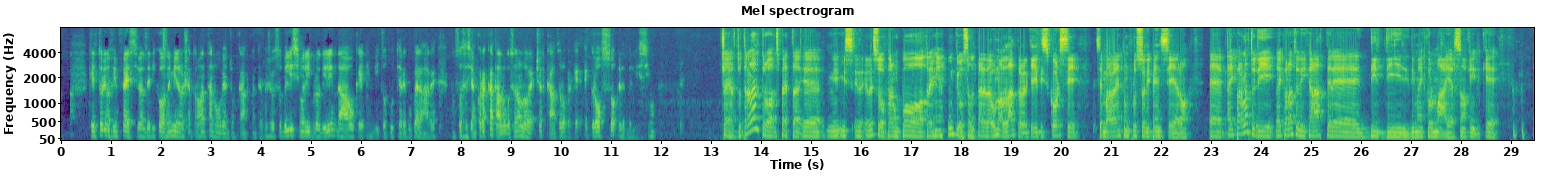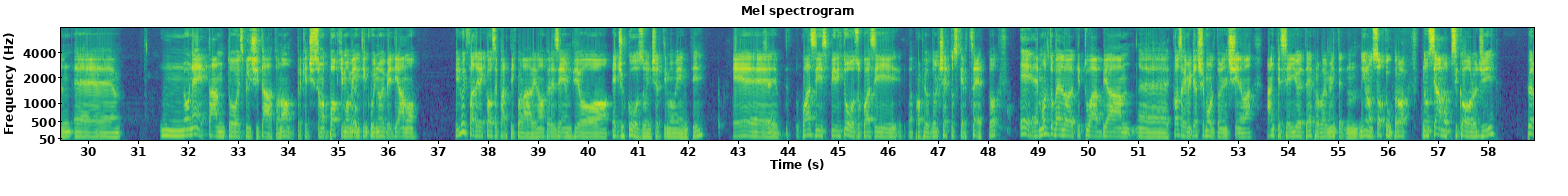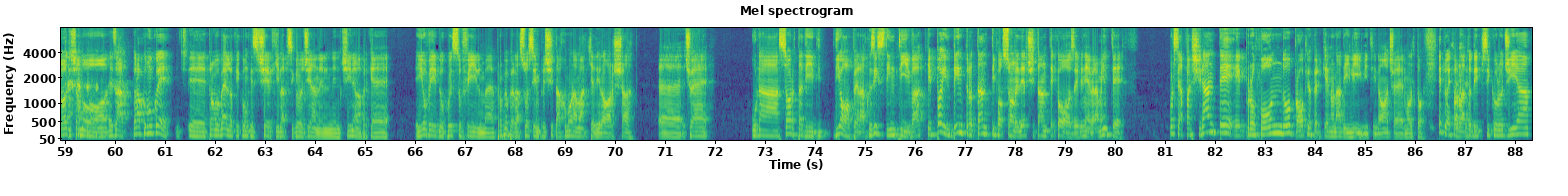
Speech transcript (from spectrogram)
che il Torino Film Festival dedicò nel 1999 a John Carpenter. Fece questo bellissimo libro di Lindau che invito tutti a recuperare. Non so se sia ancora a catalogo, se non lo è, cercatelo perché è grosso ed è bellissimo. Certo, tra l'altro, aspetta, eh, mi, mi, adesso devo fare un po' tra i miei appunti, o saltare da uno all'altro perché i discorsi sembra veramente un flusso di pensiero. Eh, hai, parlato di, hai, parlato di, carattere di, di, di Michael Myers, no? che, che eh, non è tanto esplicitato, no? Perché ci sono pochi momenti in cui noi vediamo che lui fa delle cose particolari, no? Per esempio è giocoso in certi momenti, è sì. quasi spiritoso, quasi proprio dolcetto scherzetto, e è molto bello che tu abbia, eh, cosa che mi piace molto nel cinema, anche se io e te probabilmente, io non so tu, però non siamo psicologi, però diciamo, esatto, però comunque eh, trovo bello che comunque si cerchi la psicologia nel, nel, cinema perché io vedo questo film proprio per la sua semplicità come una macchia di Rorschach, eh, cioè una sorta di, di, di, opera così istintiva che poi dentro tanti possono vederci tante cose, quindi è veramente forse affascinante e profondo proprio perché non ha dei limiti, no? Cioè molto... E tu hai parlato sì, sì. di psicologia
